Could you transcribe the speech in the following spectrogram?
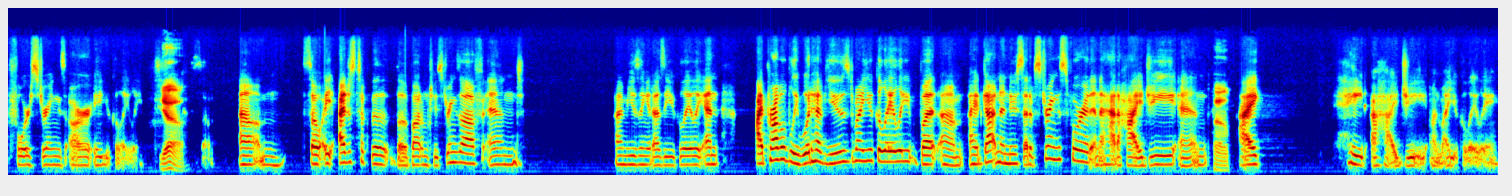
four strings are a ukulele. Yeah. So, um, so I, I just took the the bottom two strings off, and I'm using it as a ukulele. And I probably would have used my ukulele, but um, I had gotten a new set of strings for it, and it had a high G, and oh. I hate a high G on my ukulele.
